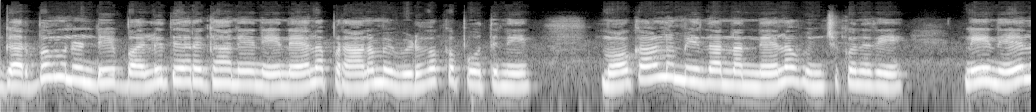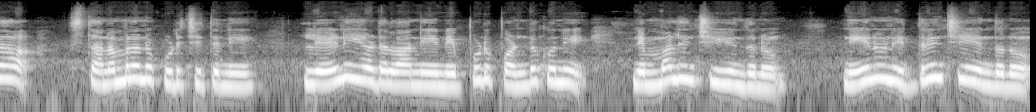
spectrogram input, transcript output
గర్భము నుండి బయలుదేరగానే నేనేల ప్రాణము విడవకపోతిని. మోకాళ్ళ మీద నన్నేల ఉంచుకునిరి. నేనేల స్తనములను కుడిచితిని. లేని ఎడల నేనెప్పుడు పండుకుని నిమ్మలించియుందును. నేను నిద్రించియుందును.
